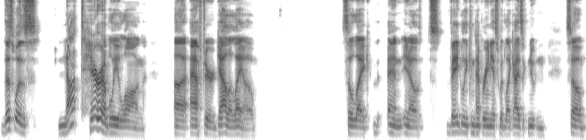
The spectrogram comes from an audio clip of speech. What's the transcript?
this was not terribly long uh, after Galileo. So like, and you know, vaguely contemporaneous with like Isaac Newton. So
